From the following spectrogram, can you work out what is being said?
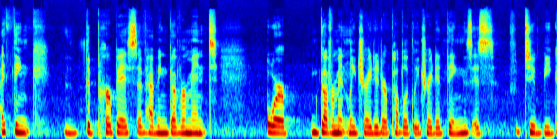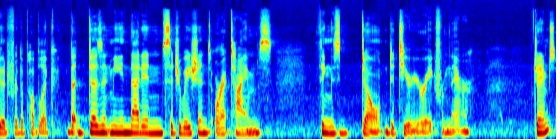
I think the purpose of having government or governmentally traded or publicly traded things is to be good for the public. That doesn't mean that in situations or at times things don't deteriorate from there. james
